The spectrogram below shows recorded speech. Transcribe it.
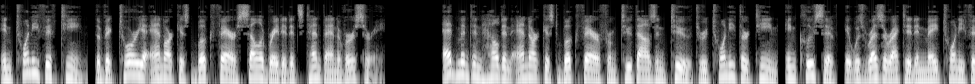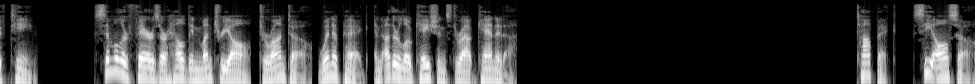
In 2015, the Victoria Anarchist Book Fair celebrated its 10th anniversary. Edmonton held an anarchist book fair from 2002 through 2013, inclusive, it was resurrected in May 2015. Similar fairs are held in Montreal, Toronto, Winnipeg, and other locations throughout Canada. See also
